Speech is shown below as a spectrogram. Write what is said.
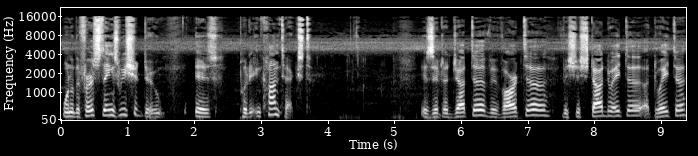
one of the first things we should do is put it in context. Is it Ajata, Vivarta, Vishishtadvaita, Advaita,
